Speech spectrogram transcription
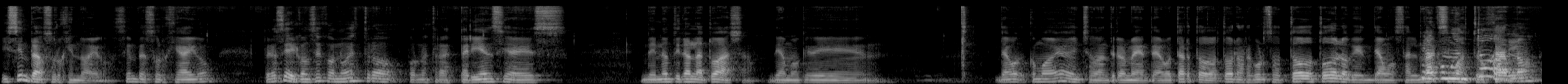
y siempre va surgiendo algo, siempre surge algo. Pero sí, el consejo nuestro, por nuestra experiencia, es de no tirar la toalla, digamos, que de, de como había dicho anteriormente, agotar todo, todos los recursos, todo, todo lo que, digamos, al Pero máximo estrujarlo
